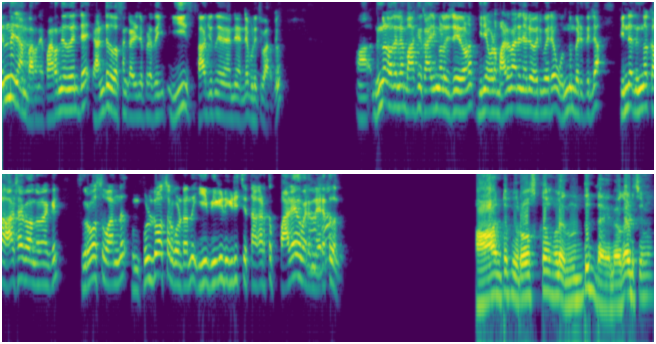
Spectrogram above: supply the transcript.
എന്ന് ഞാൻ പറഞ്ഞു പറഞ്ഞതിന്റെ രണ്ട് ദിവസം കഴിഞ്ഞപ്പോഴത്തേക്കും ഈ തന്നെ എന്നെ വിളിച്ച് പറഞ്ഞു. നിങ്ങൾ അതെല്ലാം ബാക്കി കാര്യങ്ങൾ ചെയ്തോണം ഇനി അവിടെ മഴ നനഞ്ഞാലും ഒരു വരെ ഒന്നും വരത്തില്ല. പിന്നെ നിങ്ങൾക്ക് ആശങ്ക വന്നതെങ്കിൽ ഫിറോസ് വന്ന് ബുൾഡോസർ കൊണ്ടുവന്ന് ഈ വീട് ഇടിച്ച് തകർത്ത് പഴയ വരെ നിരത്ത് വന്നു ആ എന്റെ ഫിറോസ്ക നിങ്ങൾ എന്ത് ഡയലോഗ് അടിച്ചിന്?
